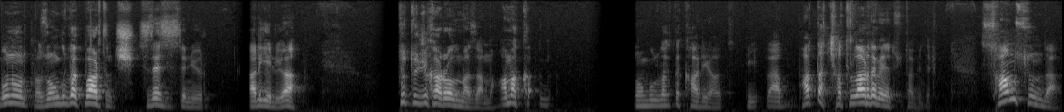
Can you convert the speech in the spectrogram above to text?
Bunu unutma. Zonguldak Bartın. Şş, size sesleniyorum. Kar geliyor ha. Tutucu kar olmaz ama. Ama Zonguldak'ta kar yağdı. Hatta çatılarda bile tutabilir. Samsun'da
